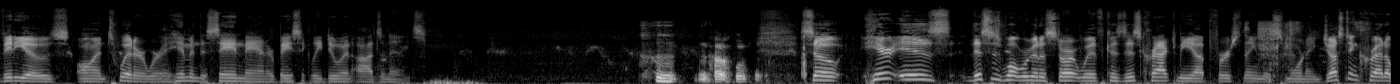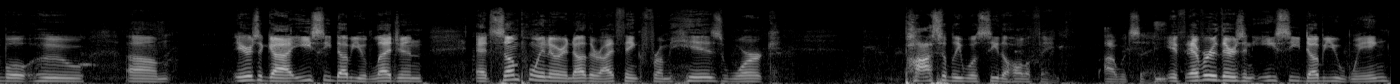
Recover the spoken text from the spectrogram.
videos on Twitter where him and the Sandman are basically doing odds and ends? no. So here is this is what we're going to start with because this cracked me up first thing this morning. Justin Credible, who um, here's a guy ECW legend. At some point or another, I think from his work possibly will see the Hall of Fame. I would say if ever there's an ECW wing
